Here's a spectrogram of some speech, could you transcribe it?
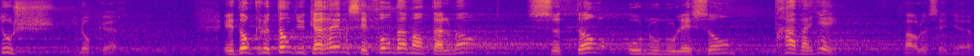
touche nos cœurs. Et donc le temps du carême, c'est fondamentalement ce temps où nous nous laissons travailler par le Seigneur,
